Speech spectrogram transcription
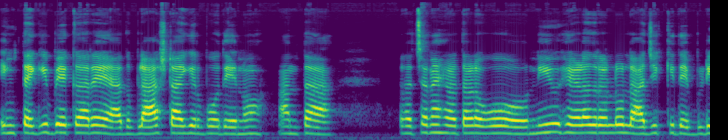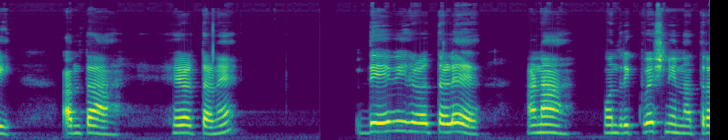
ಹಿಂಗೆ ತೆಗಿಬೇಕಾದ್ರೆ ಅದು ಬ್ಲಾಸ್ಟ್ ಆಗಿರ್ಬೋದೇನೋ ಅಂತ ರಚನೆ ಹೇಳ್ತಾಳೆ. ಓ, ನೀವು ಹೇಳೋದ್ರಲ್ಲೂ ಲಾಜಿಕ್ ಇದೆ ಬಿಡಿ ಅಂತ ಹೇಳ್ತಾಳೆ. ದೇವಿ ಹೇಳ್ತಾಳೆ, ಅಣ್ಣ, ಒಂದು ರಿಕ್ವೆಸ್ಟ್ ನಿನ್ನ ಹತ್ರ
